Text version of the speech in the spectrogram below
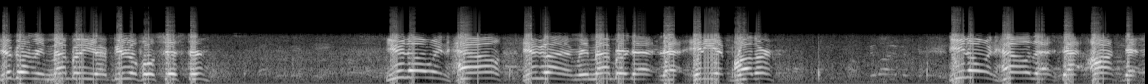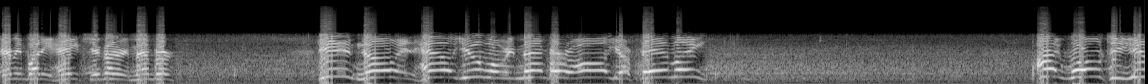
you're going to remember your beautiful sister. You know in hell, you're going to remember that, that idiot brother. You know in hell that, that everybody hates, you're going to remember. You know in hell you will remember all your family. I woe to you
